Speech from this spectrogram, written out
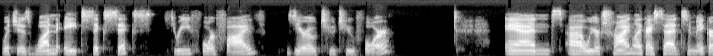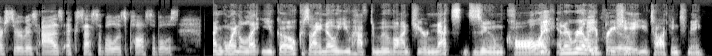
which is 1 866 345 0224. And uh, we are trying, like I said, to make our service as accessible as possible. I'm going to let you go because I know you have to move on to your next Zoom call. and I really appreciate you. you talking to me.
